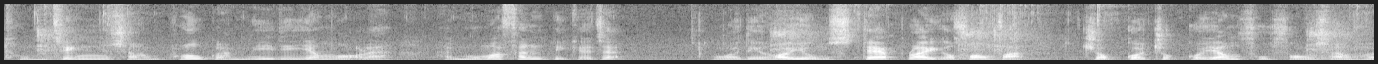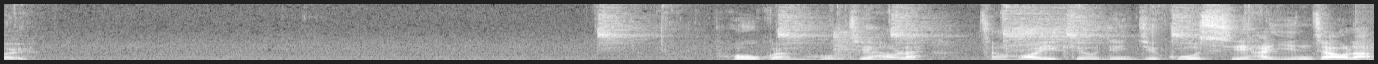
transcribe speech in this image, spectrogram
同正常 program MIDI 音樂咧係冇乜分別嘅啫。我哋可以用 step right 嘅方法逐個逐個音符放上去。program 好之後咧。就可以叫電子股试下演奏啦！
